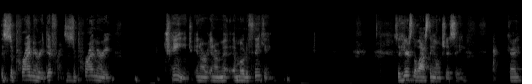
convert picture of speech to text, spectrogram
This is a primary difference. This is a primary change in our in our, our mode of thinking. So here's the last thing I want you to see. Okay,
